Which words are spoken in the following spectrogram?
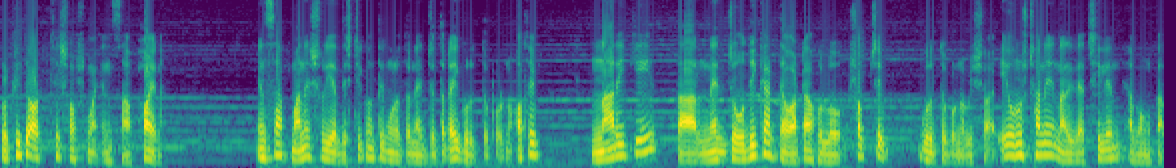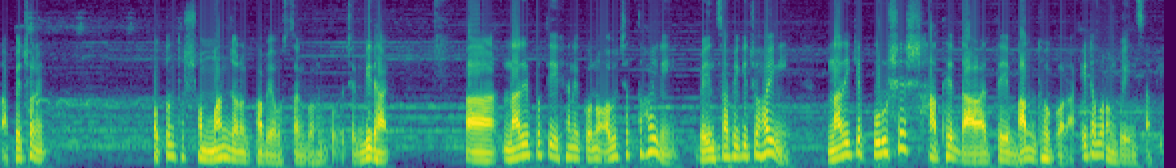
প্রকৃত অর্থে সবসময় ইনসাফ হয় না। ইনসাফ মানে সরিয়া দৃষ্টিকোণ থেকে মূলত ন্যায্যতাটাই গুরুত্বপূর্ণ। অতএব নারীকে তার ন্যায্য অধিকার দেওয়াটা হলো সবচেয়ে গুরুত্বপূর্ণ বিষয়। এই অনুষ্ঠানে নারীরা ছিলেন এবং তারা পেছনে অত্যন্ত সম্মানজনকভাবে অবস্থান গ্রহণ করেছেন। বিধায় নারীর প্রতি এখানে কোনো অবিচাত্য হয়নি, বেইনসাফি কিছু হয়নি। নারীকে পুরুষের সাথে দাঁড়াতে বাধ্য করা, এটা বরং বেইনসাফি।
